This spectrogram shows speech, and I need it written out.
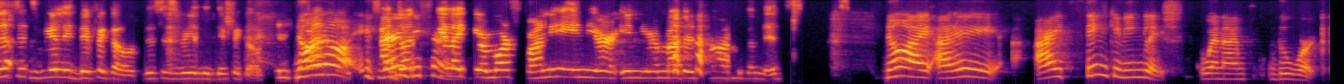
this is really difficult. This is really difficult. no, fun, no, it's very I don't different. feel like you're more funny in your in your mother tongue than it's. No, I I I think in English when I do work.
